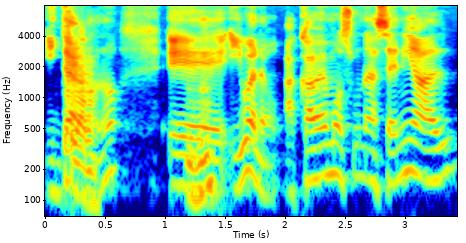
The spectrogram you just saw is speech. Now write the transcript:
interno. ¿no? Eh, y bueno, acá vemos una señal,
